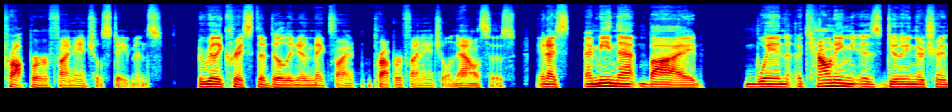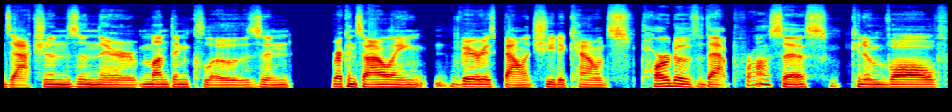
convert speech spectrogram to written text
proper financial statements. It really creates the ability to make fi- proper financial analysis. And I, I mean that by when accounting is doing their transactions and their month end close and reconciling various balance sheet accounts, part of that process can involve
